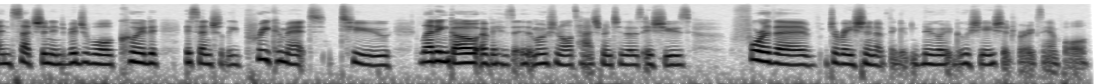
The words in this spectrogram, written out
And such an individual could essentially pre commit to letting go of his emotional attachment to those issues for the duration of the negotiation, for example.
